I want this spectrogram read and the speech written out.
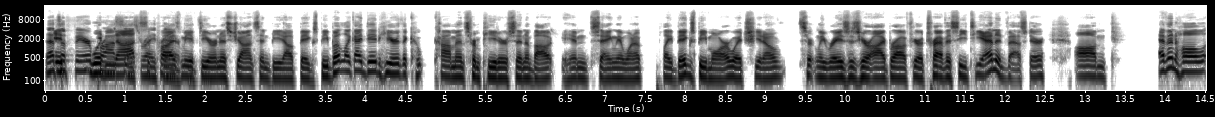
That's a fair. Would process not right surprise there, me if D'Ernest Johnson beat out Bigsby, but like I did hear the co- comments from Pederson about him saying they want to play Bigsby more, which you know certainly raises your eyebrow if you're a Travis Etienne investor. Um, Evan Hull,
